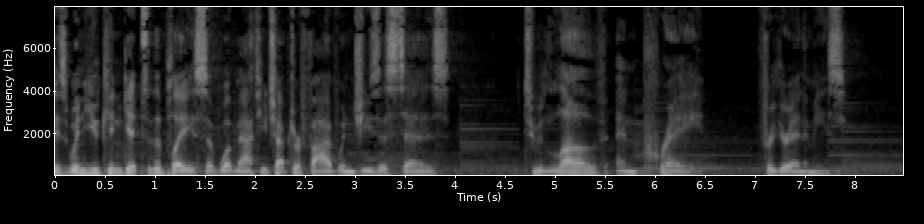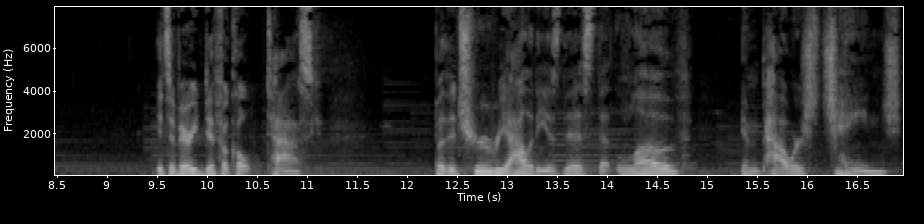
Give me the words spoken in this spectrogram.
is when you can get to the place of what Matthew chapter 5, when Jesus says, to love and pray for your enemies. It's a very difficult task, but the true reality is this that love empowers change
